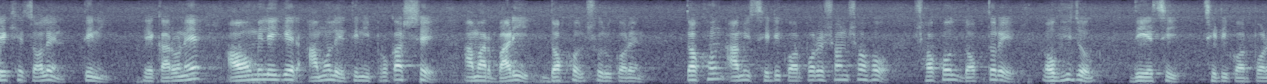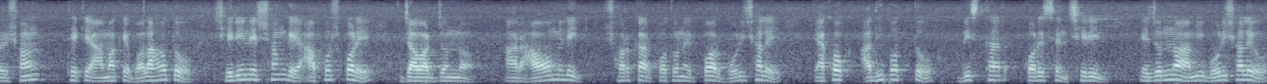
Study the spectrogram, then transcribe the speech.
রেখে চলেন তিনি। এ কারণে আওয়ামী লীগের আমলে তিনি প্রকাশ্যে আমার বাড়ি দখল শুরু করেন। তখন আমি সিটি কর্পোরেশন সহ সকল দপ্তরে অভিযোগ দিয়েছি। সিটি কর্পোরেশন থেকে আমাকে বলা হতো, শিরিনের সঙ্গে আপোষ করে যাওয়ার জন্য। আর আওয়ামী লীগ সরকার পতনের পর বরিশালে একক আধিপত্য বিস্তার করেছেন শিরিন। এজন্য আমি বরিশালেও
